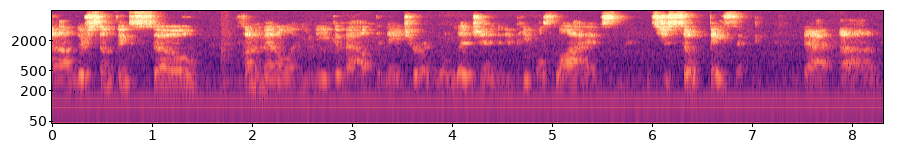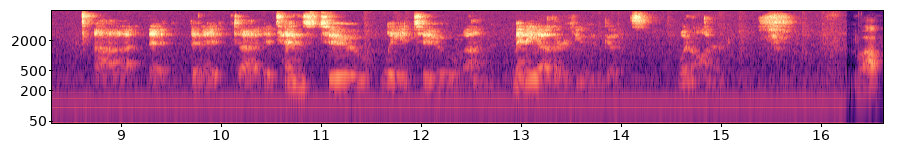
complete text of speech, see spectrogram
Um, there's something so fundamental and unique about the nature of religion in people's lives. It's just so basic that um, uh, that that it uh, it tends to lead to um, many other human goods when honored. Wow,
